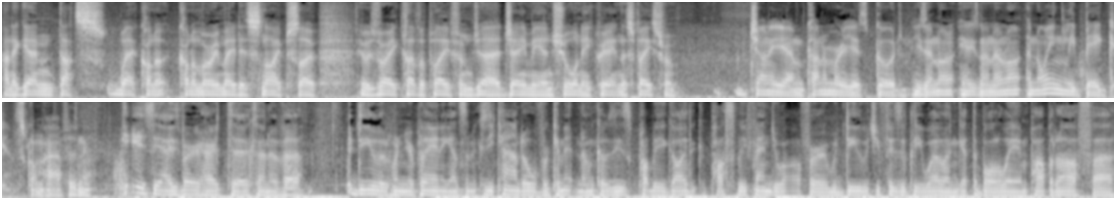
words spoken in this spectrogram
And again, that's where Conor, Conor Murray made his snipe. So it was very clever play from uh, Jamie and Seanie creating the space for him. Johnny, um, Conor Murray is good. He's an he's an annoyingly big scrum half, isn't he? He is. Yeah, he's very hard to kind of uh, deal with when you're playing against him because you can't overcommit him because he's probably a guy that could possibly fend you off or would deal with you physically well and get the ball away and pop it off. Uh,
